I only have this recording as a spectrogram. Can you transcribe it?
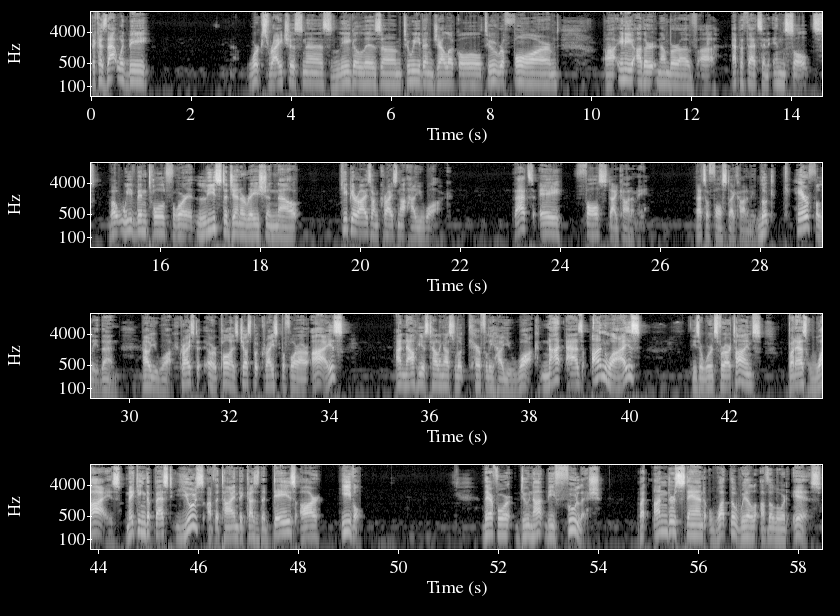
Because that would be works righteousness, legalism, too evangelical, too reformed, uh, any other number of uh, epithets and insults. But we've been told for at least a generation now, keep your eyes on Christ, not how you walk. That's a false dichotomy. That's a false dichotomy. Look carefully then how you walk. Christ, or Paul has just put Christ before our eyes, and now he is telling us, look carefully how you walk. Not as unwise, these are words for our times, but as wise, making the best use of the time because the days are evil. Therefore, do not be foolish, but understand what the will of the Lord is.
